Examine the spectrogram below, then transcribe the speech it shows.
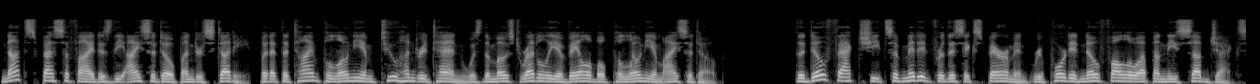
Not specified as the isotope under study, but at the time polonium-210 was the most readily available polonium isotope. The DOE factsheet submitted for this experiment reported no follow-up on these subjects.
